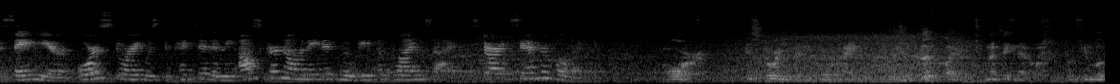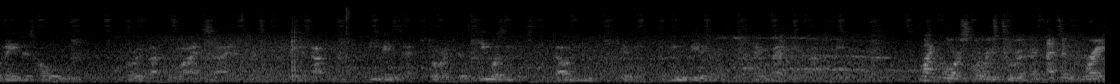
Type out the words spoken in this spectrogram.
The same year, Oher's story was depicted in the Oscar-nominated movie The Blind Side, starring Sandra Bullock. Or his story's been overnight. He's a good player. I'm not taking that away from people who made this whole story about the blind side. It's, it's, it's not, he hates that story because he wasn't as dumb in the movie as everybody else. Michael Oher's terrific. That's a great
